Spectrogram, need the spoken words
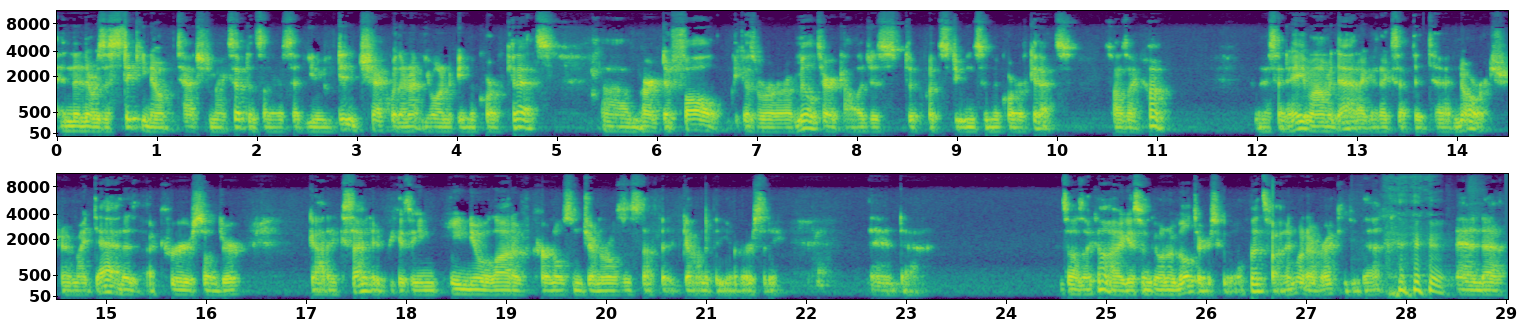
and then there was a sticky note attached to my acceptance letter that said, you know, you didn't check whether or not you wanted to be in the Corps of Cadets. Um, our default, because we're a military college, is to put students in the Corps of Cadets. So I was like, huh. And I said, hey, mom and dad, I got accepted to Norwich. And my dad, as a career soldier, got excited because he, he knew a lot of colonels and generals and stuff that had gone to the university. And, uh, so I was like, oh, I guess I'm going to military school. That's fine, whatever, I can do that. and uh,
